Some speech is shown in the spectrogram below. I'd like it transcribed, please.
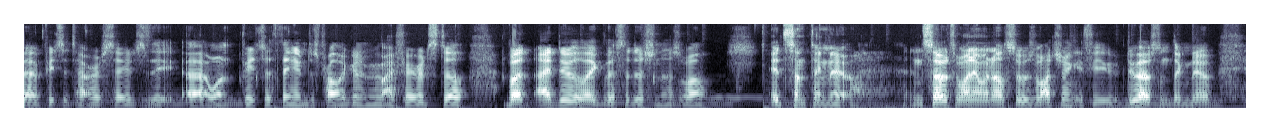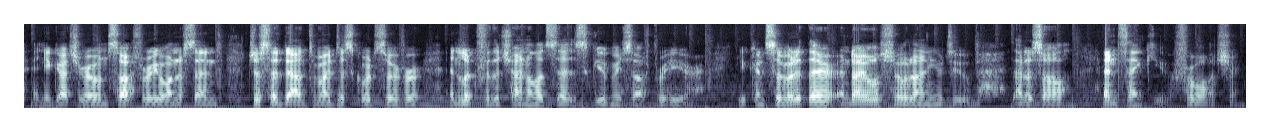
uh, Pizza Tower stage, the uh, one pizza themed is probably going to be my favorite still, but I do like this edition as well. It's something new. And so, to anyone else who is watching, if you do have something new and you got your own software you want to send, just head down to my Discord server and look for the channel that says Give Me Software Here. You can submit it there and I will show it on YouTube. That is all, and thank you for watching.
